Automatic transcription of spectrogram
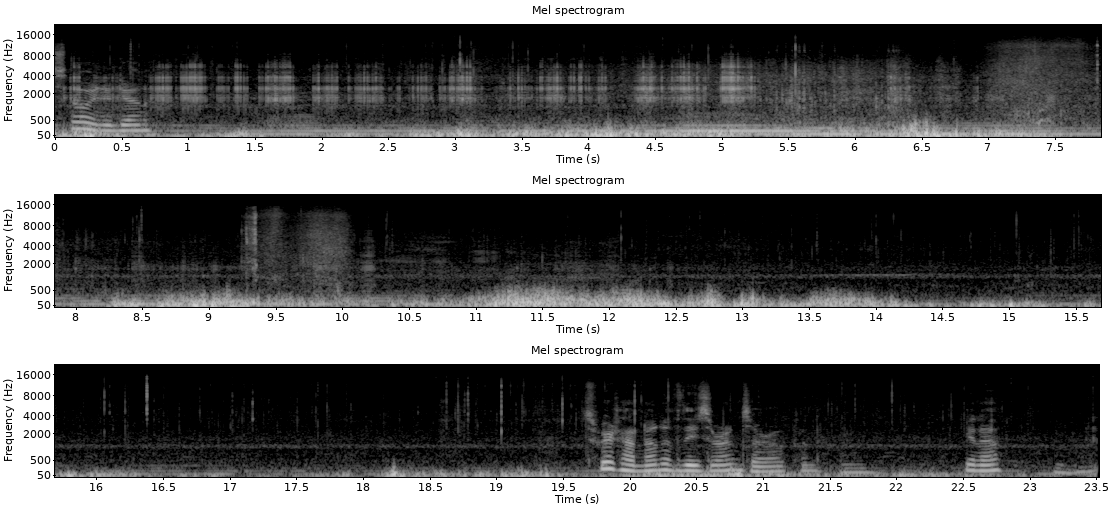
Snowing again. It's weird how none of these runs are open. You know? Mhm.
